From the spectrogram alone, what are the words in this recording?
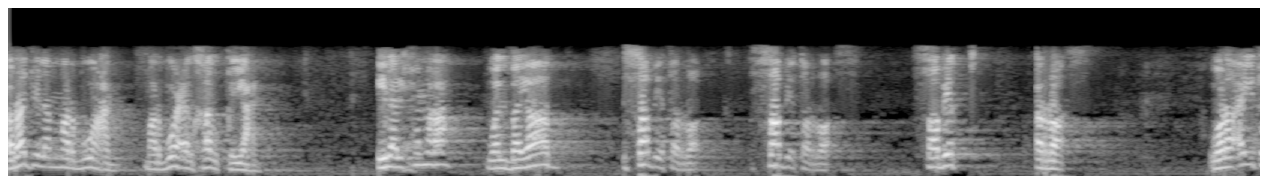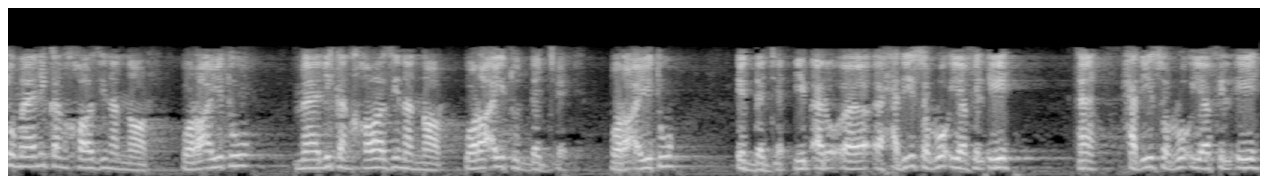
رجلا مربوعا مربوع الخلق يعني. إلى الحمرة والبياض صبط الرأس صبط الرأس صبط الرأس. ورأيت مالكا خازن النار ورأيت مالكا خازن النار ورأيت الدجال. ورأيت الدجال. يبقى حديث الرؤيا في الإيه؟ ها حديث الرؤيا في الإيه؟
